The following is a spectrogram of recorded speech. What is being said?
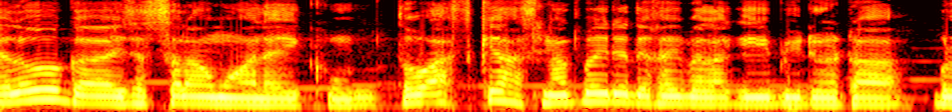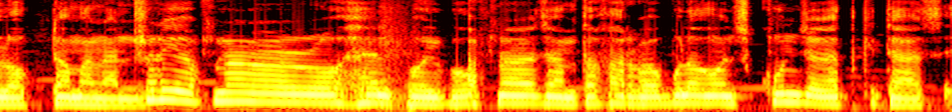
হ্যালো গাইস আসসালামু আলাইকুম তো আজকে হাসনাত বাইরে দেখাইবা লাগি ভিডিওটা, ব্লগটা মানান সরি আপনার হেল্প হইব। আপনারা জানতে পারবা বুলাগঞ্জ কোন জায়গাত কিতা আছে।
